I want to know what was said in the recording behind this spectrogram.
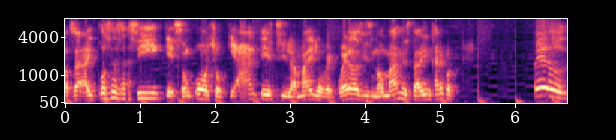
o sea, hay cosas así que son como choqueantes y la madre lo recuerdas y dices, no mames, está bien hardcore. Pero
